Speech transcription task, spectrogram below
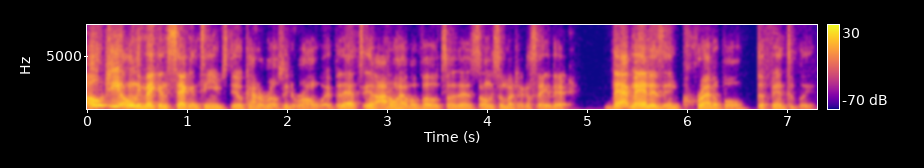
OG only making second team still kind of rubs me the wrong way, but that's you know I don't have a vote, so that's only so much I can say there. That man is incredible defensively.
